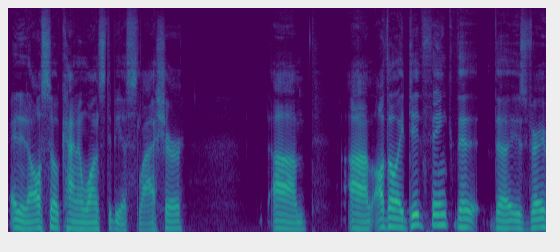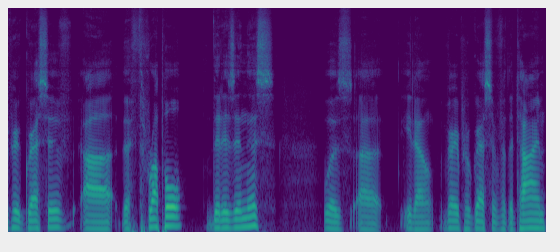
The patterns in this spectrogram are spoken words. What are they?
and it also kind of wants to be a slasher. Um, um, although I did think that the is very progressive. Uh, the thruple that is in this was, uh, you know, very progressive for the time.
